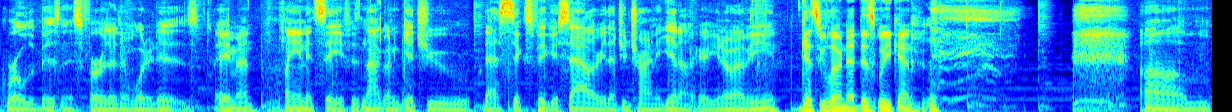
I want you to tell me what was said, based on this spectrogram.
grow the business further than what it is amen. playing it safe is not going to get you that six figure salary that you're trying to get out here. You know what I mean? Guess we learned that this weekend. Um,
